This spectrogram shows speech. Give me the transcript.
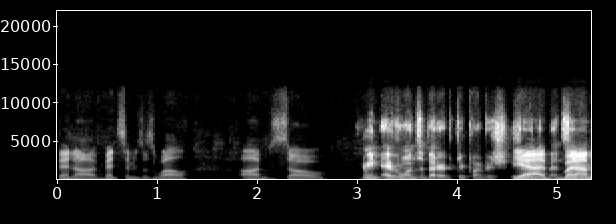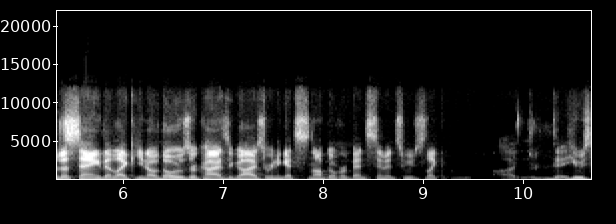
than uh, Ben Simmons as well. Um, so I mean everyone's a better three point shooter. yeah, but Ben I'm just saying that like you know those are kinds of guys who are going to get snubbed over Ben Simmons, who's like he was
